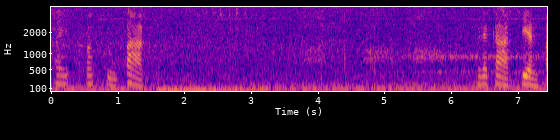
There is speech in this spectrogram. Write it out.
ใครมาผิวปาก รรยากาศเปลี่ยนไป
